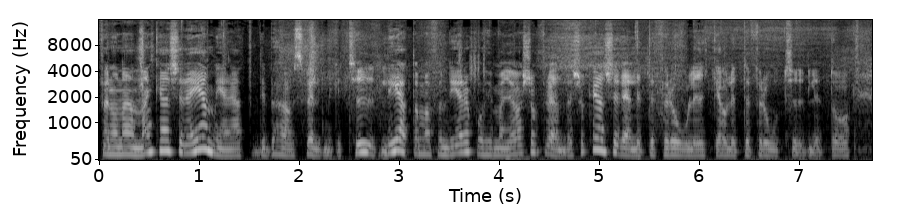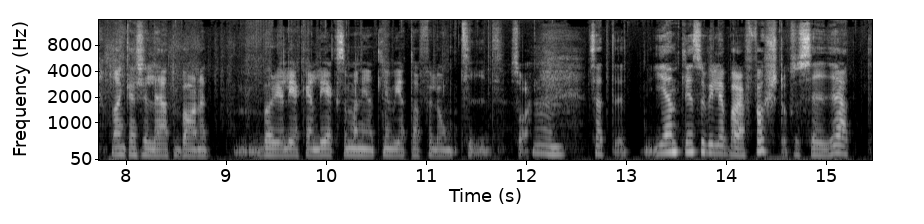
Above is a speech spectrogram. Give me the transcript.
För någon annan kanske det är mer att det behövs väldigt mycket tydlighet. Om man funderar på hur man gör som förälder så kanske det är lite för olika och lite för otydligt. Och man kanske lät barnet börja leka en lek som man egentligen vet tar för lång tid. Så, så att, eh, egentligen så vill jag bara först också säga att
